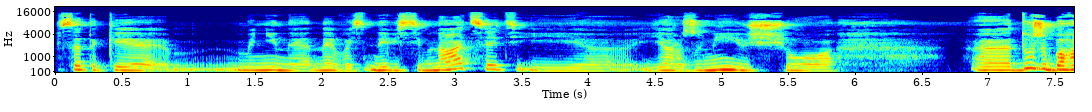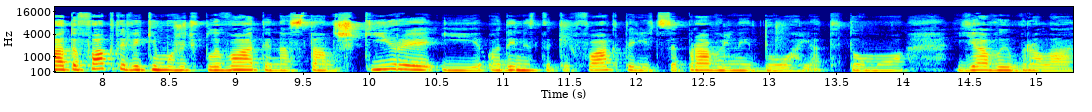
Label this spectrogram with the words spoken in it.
Все-таки мені не, не, вось- не 18, і я розумію, що. Е, Дуже багато факторів, які можуть впливати на стан шкіри, і один із таких факторів це правильний догляд. Тому я вибрала,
